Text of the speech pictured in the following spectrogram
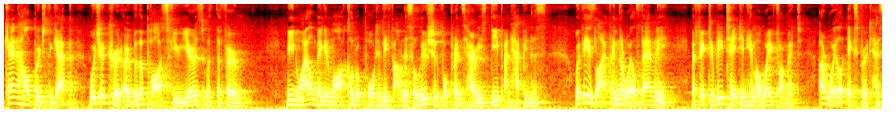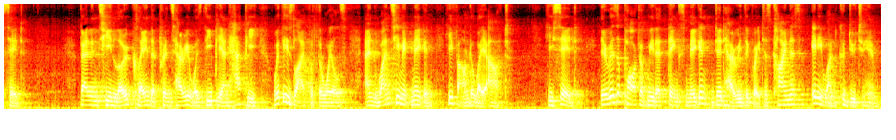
can help bridge the gap which occurred over the past few years with the firm. Meanwhile, Meghan Markle reportedly found a solution for Prince Harry's deep unhappiness with his life in the royal family, effectively taking him away from it, a royal expert has said. Valentine Low claimed that Prince Harry was deeply unhappy with his life with the royals, and once he met Meghan, he found a way out. He said, There is a part of me that thinks Meghan did Harry the greatest kindness anyone could do to him,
